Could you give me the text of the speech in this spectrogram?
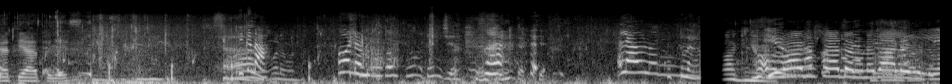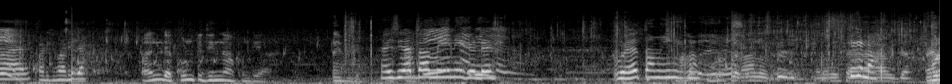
ಗತಿ ಆತು ಗೈಸ್ ಅಂದೆ ಕುಂಟು ದಿನ ಕುಂಟಿಯ ಮೀನಿಗಂಡೆ ඔය තමීන පුර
